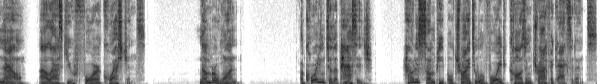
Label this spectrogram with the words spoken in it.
Now, I'll ask you four questions. Number one. According to the passage, how do some people try to avoid causing traffic accidents?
